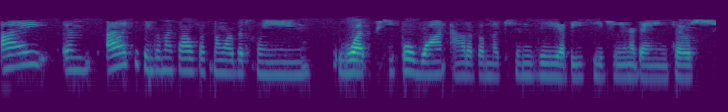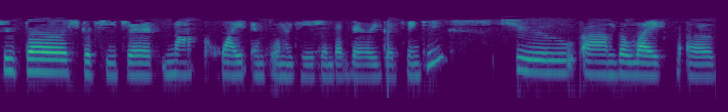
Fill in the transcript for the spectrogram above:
I am. I like to think of myself as somewhere between what people want out of a McKinsey, a BCG, and a Bain. So super strategic, not quite implementation, but very good thinking. To um, the likes of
